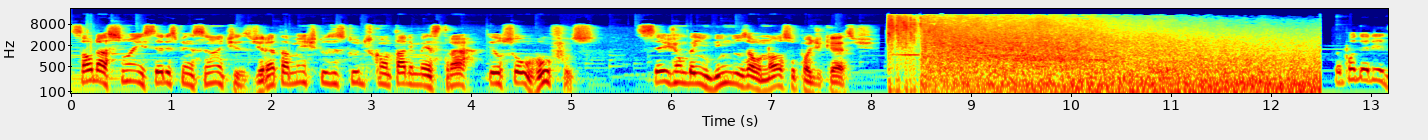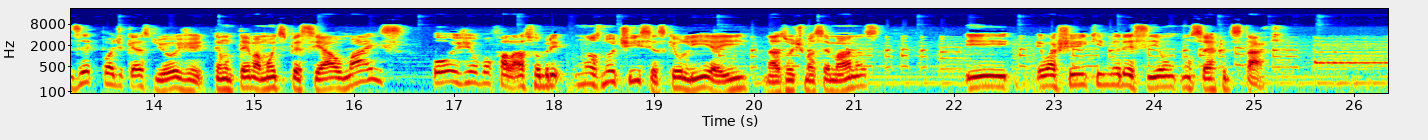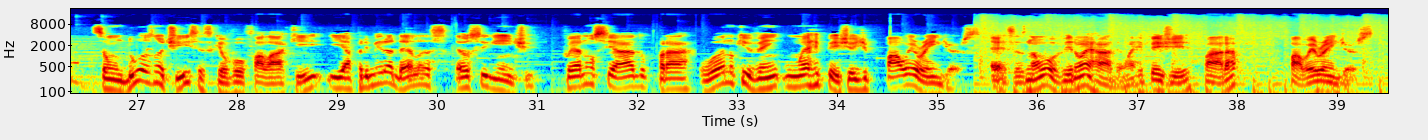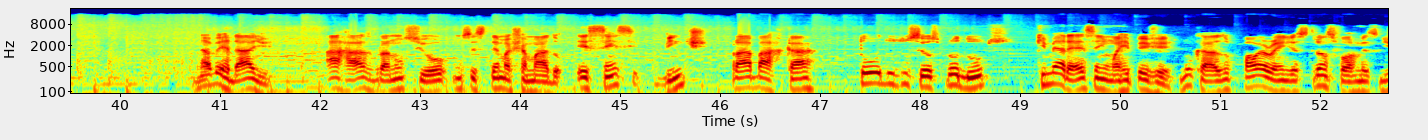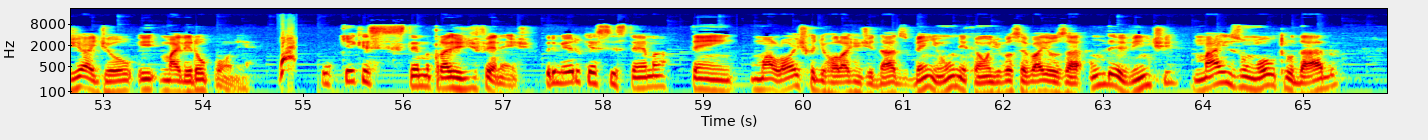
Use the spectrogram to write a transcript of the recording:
Saudações, seres pensantes, diretamente dos estúdios Contar e Mestrar, eu sou o Rufus. Sejam bem-vindos ao nosso podcast. Eu poderia dizer que o podcast de hoje tem um tema muito especial, mas hoje eu vou falar sobre umas notícias que eu li aí nas últimas semanas e eu achei que mereciam um certo destaque. São duas notícias que eu vou falar aqui e a primeira delas é o seguinte: foi anunciado para o ano que vem um RPG de Power Rangers. É, vocês não ouviram errado, é um RPG para Power Rangers. Na verdade, a Hasbro anunciou um sistema chamado Essence 20 para abarcar todos os seus produtos que merecem um RPG, no caso Power Rangers, Transformers, G.I. Joe e My Little Pony. O que, que esse sistema traz de diferente? Primeiro que esse sistema tem uma lógica de rolagem de dados bem única, onde você vai usar um D20 mais um outro dado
